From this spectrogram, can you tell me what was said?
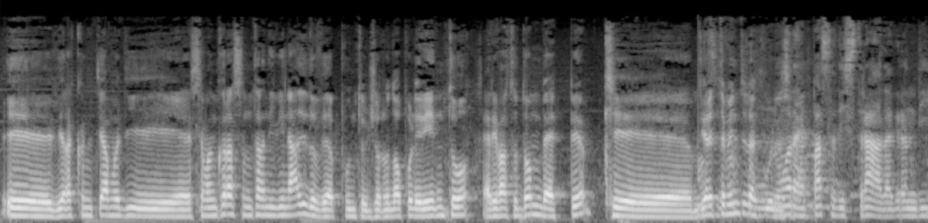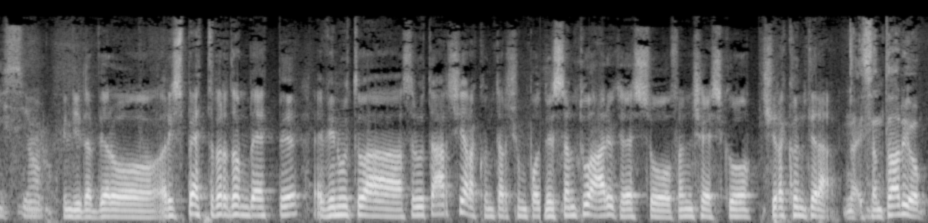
e vi raccontiamo di... siamo ancora a Sant'Anna di Vinali dove appunto il giorno dopo l'evento è arrivato Don Beppe che direttamente da Cuneo un'ora e passa di strada, grandissimo. quindi davvero rispetto per Don Beppe. È venuto a salutarci e a raccontarci un po' del santuario che adesso Francesco ci racconterà. No, Il santuario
